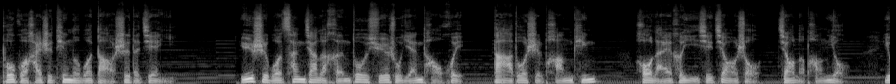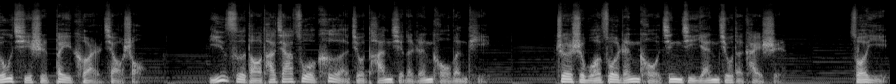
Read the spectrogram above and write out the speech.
不过还是听了我导师的建议，于是我参加了很多学术研讨会，大多是旁听。后来和一些教授交了朋友，尤其是贝克尔教授。一次到他家做客，就谈起了人口问题，这是我做人口经济研究的开始。所以，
